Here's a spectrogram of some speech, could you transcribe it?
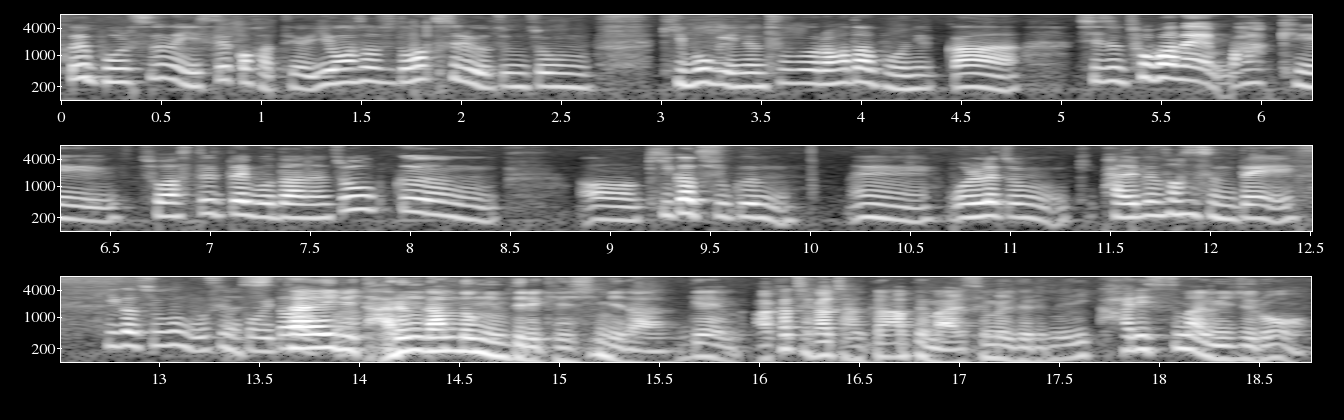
그게 볼 수는 있을 것 같아요. 이영하 선수도 확실히 요즘 좀 기복이 있는 투구를 하다 보니까 시즌 초반에 막 이렇게 좋았을 때보다는 조금 어, 기가 죽은 예, 원래 좀 밝은 선수인데 기가 죽은 모습을 보이더라고요. 스타일이 다른 감독님들이 계십니다. 이게 아까 제가 잠깐 앞에 말씀을 드렸는데 이 카리스마 위주로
